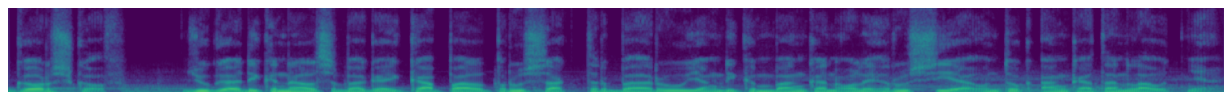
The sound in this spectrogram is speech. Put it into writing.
Gorshkov juga dikenal sebagai kapal perusak terbaru yang dikembangkan oleh Rusia untuk angkatan lautnya.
